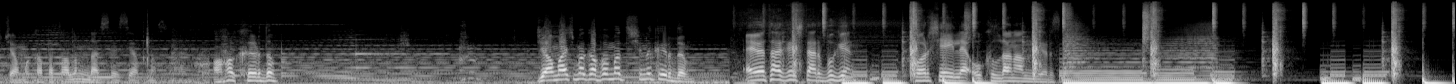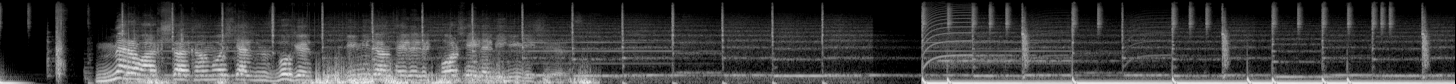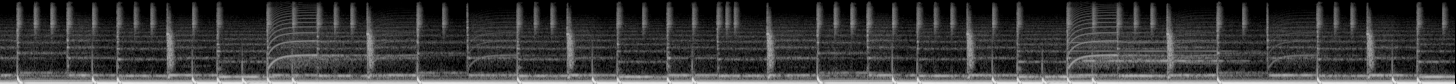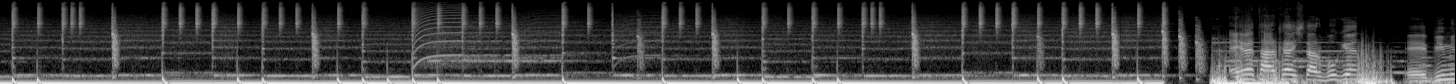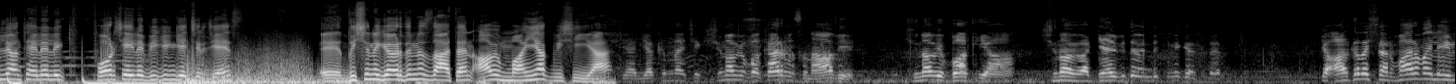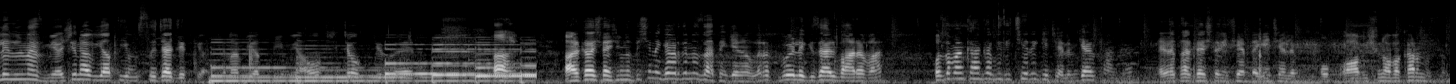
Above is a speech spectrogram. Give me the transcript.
Şu camı kapatalım da ses yapmasın. Aha kırdım. Cam açma kapama tuşunu kırdım. Evet arkadaşlar bugün Porsche ile okuldan almıyoruz. Merhaba arkadaşlar kanalıma hoş geldiniz. Bugün 1 milyon TL'lik Porsche ile bir gün geçiriyoruz. Arkadaşlar bugün e, 1 milyon TL'lik Porsche ile bir gün geçireceğiz. E, dışını gördünüz zaten. Abi manyak bir şey ya. Gel yakından çek. Şuna bir bakar mısın abi? Şuna bir bak ya. Şuna bir bak. Gel bir de öndekini göster. Ya arkadaşlar bu arabayla evlenilmez mi ya? Şuna bir yatayım sıcacık ya. Şuna bir yatayım ya. Of çok güzel. Ah. Arkadaşlar şimdi dışını gördünüz zaten genel olarak. Böyle güzel bir araba. O zaman kanka biz içeri geçelim. Gel kanka. Evet arkadaşlar içeride geçelim. Of abi şuna bakar mısın?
